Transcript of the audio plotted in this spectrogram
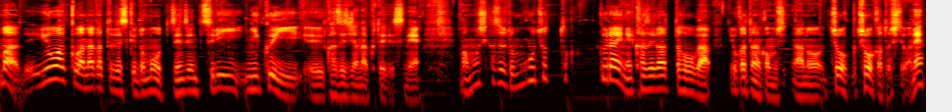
まあ弱くはなかったですけども全然釣りにくい風じゃなくてですね、まあ、もしかするともうちょっとぐらいね風があった方が良かったのかもしあの超超過としてはね、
